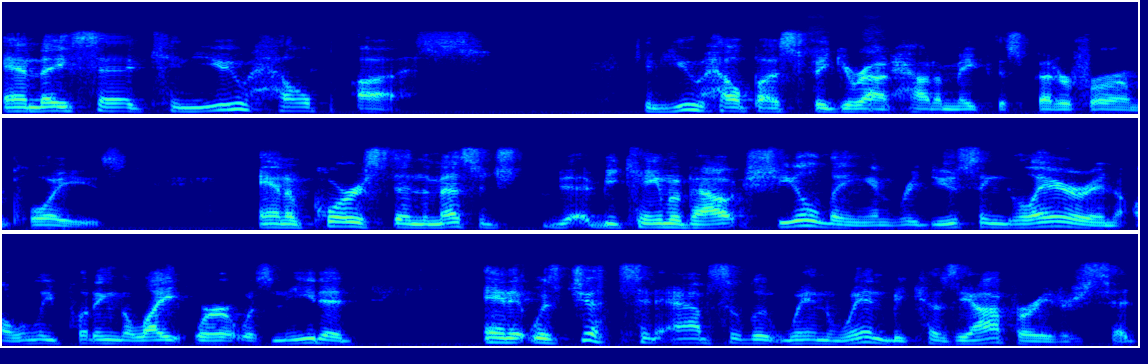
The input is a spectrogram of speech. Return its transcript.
And they said, Can you help us? Can you help us figure out how to make this better for our employees? And of course, then the message became about shielding and reducing glare and only putting the light where it was needed. And it was just an absolute win win because the operator said,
